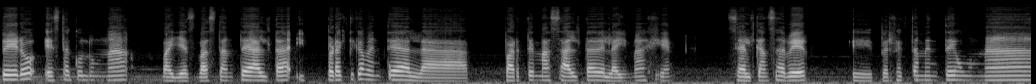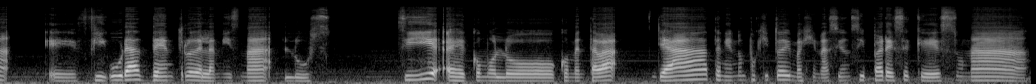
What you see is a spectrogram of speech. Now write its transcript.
pero esta columna, vaya, es bastante alta y prácticamente a la parte más alta de la imagen se alcanza a ver eh, perfectamente una eh, figura dentro de la misma luz. Sí, eh, como lo comentaba, ya teniendo un poquito de imaginación, sí parece que es una,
